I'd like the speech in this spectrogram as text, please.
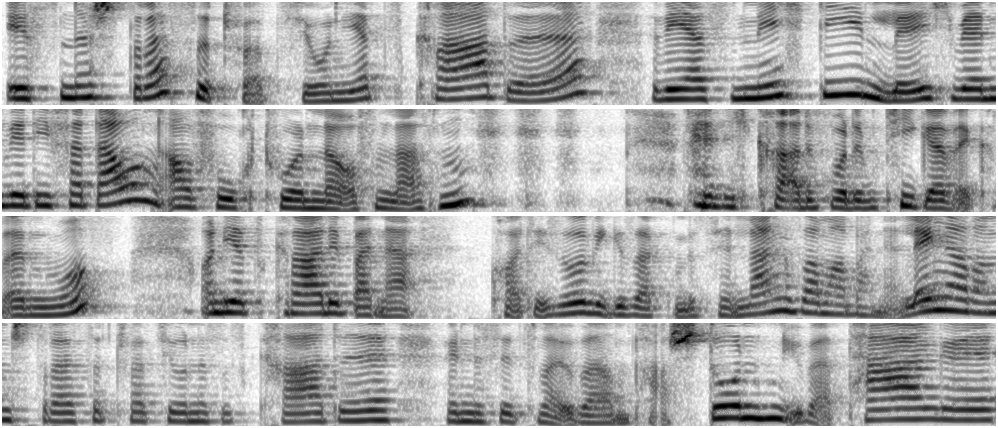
ist eine Stresssituation. Jetzt gerade wäre es nicht dienlich, wenn wir die Verdauung auf Hochtouren laufen lassen, wenn ich gerade vor dem Tiger wegrennen muss. Und jetzt gerade bei einer Cortisol, wie gesagt, ein bisschen langsamer. Bei einer längeren Stresssituation ist es gerade, wenn das jetzt mal über ein paar Stunden, über Tage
